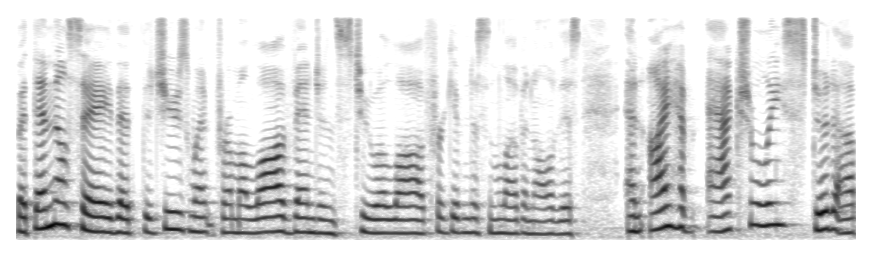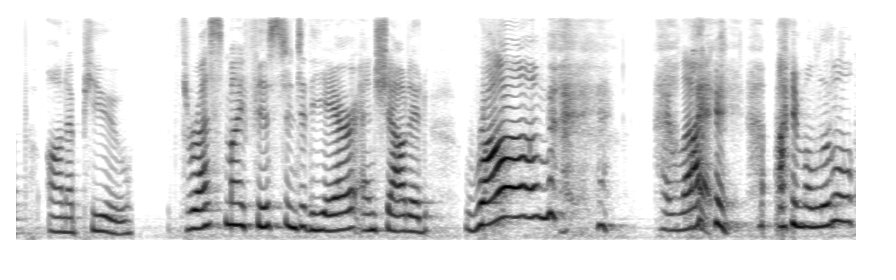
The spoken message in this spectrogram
But then they'll say that the Jews went from a law of vengeance to a law of forgiveness and love and all of this. And I have actually stood up on a pew, thrust my fist into the air, and shouted, Wrong! I love it. I, am a little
